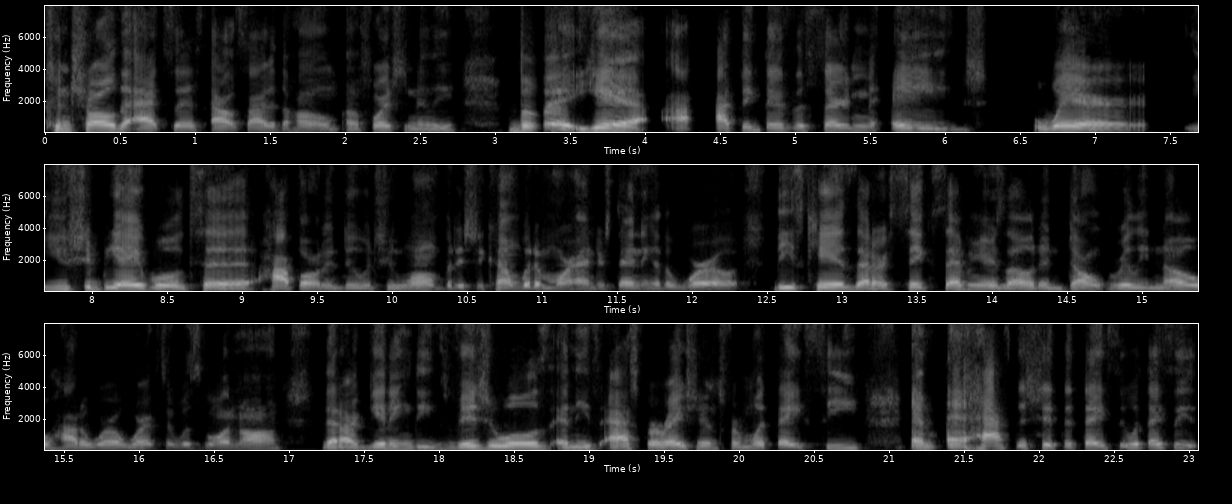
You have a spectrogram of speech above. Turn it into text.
control the access outside of the home, unfortunately. But, but yeah, I, I think there's a certain age where you should be able to hop on and do what you want, but it should come with a more understanding of the world. These kids that are six, seven years old and don't really know how the world works or what's going on, that are getting these visuals and these aspirations from what they see, and, and half the shit that they see, what they see,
